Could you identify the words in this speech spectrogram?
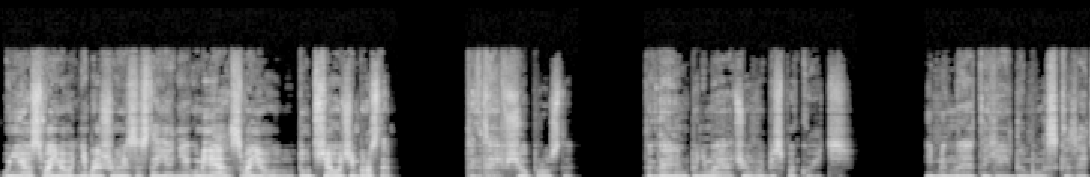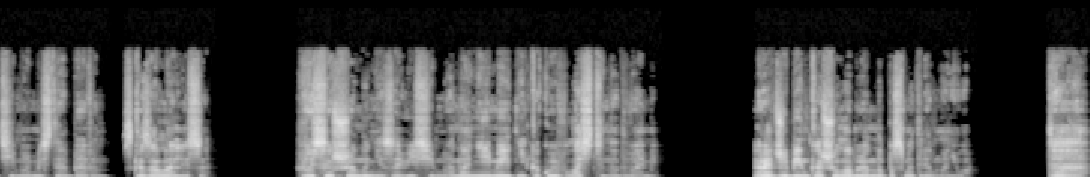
У нее свое небольшое состояние, у меня свое. Тут все очень просто. — Тогда и все просто. Тогда я не понимаю, о чем вы беспокоитесь. — Именно это я и думала сказать ему, мистер Беван, — сказала Алиса. Вы совершенно независимы. Она не имеет никакой власти над вами. Реджи Бинг ошеломленно посмотрел на него. — Да,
